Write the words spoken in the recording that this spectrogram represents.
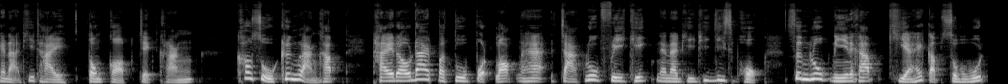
ขณะที่ไทยตรงกรอบ 7 ครั้ง เข้าสู่ครึ่งหลังครับไทยเราได้ประตูปลดล็อกนะฮะจากลูกฟรีคิกในนาทีที่ 26 ซึ่งลูกนี้นะครับเขี่ยให้กับสุภวุฒิ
